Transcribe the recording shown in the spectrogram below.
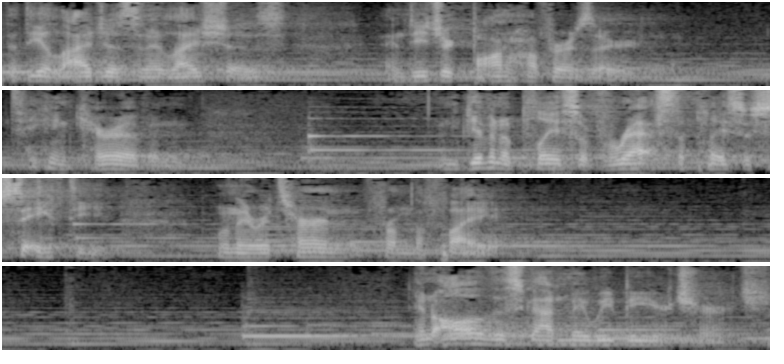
that the Elijahs and Elishas and Dietrich Bonhoeffers are taken care of and, and given a place of rest, a place of safety when they return from the fight. In all of this, God, may we be your church.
